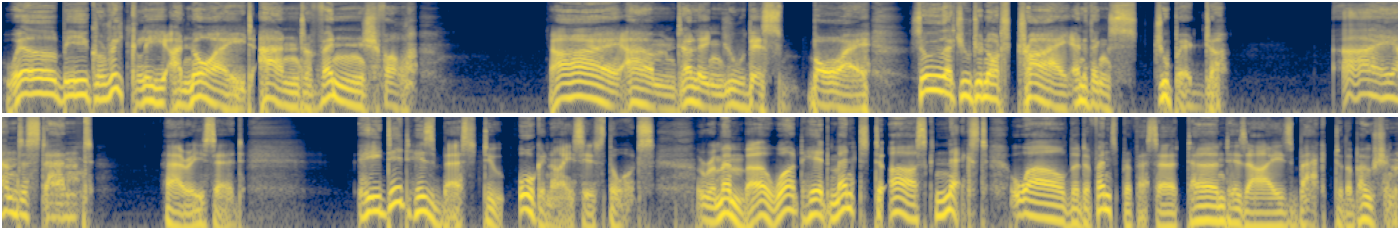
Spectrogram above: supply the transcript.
will be greatly annoyed and vengeful. I am telling you this, boy, so that you do not try anything stupid. I understand, Harry said. He did his best to organize his thoughts, remember what he'd meant to ask next, while the defense professor turned his eyes back to the potion.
